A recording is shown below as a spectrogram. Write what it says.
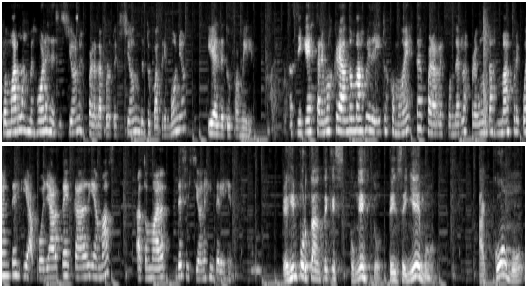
tomar las mejores decisiones para la protección de tu patrimonio y el de tu familia. Así que estaremos creando más videitos como este para responder las preguntas más frecuentes y apoyarte cada día más a tomar decisiones inteligentes. Es importante que con esto te enseñemos a cómo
